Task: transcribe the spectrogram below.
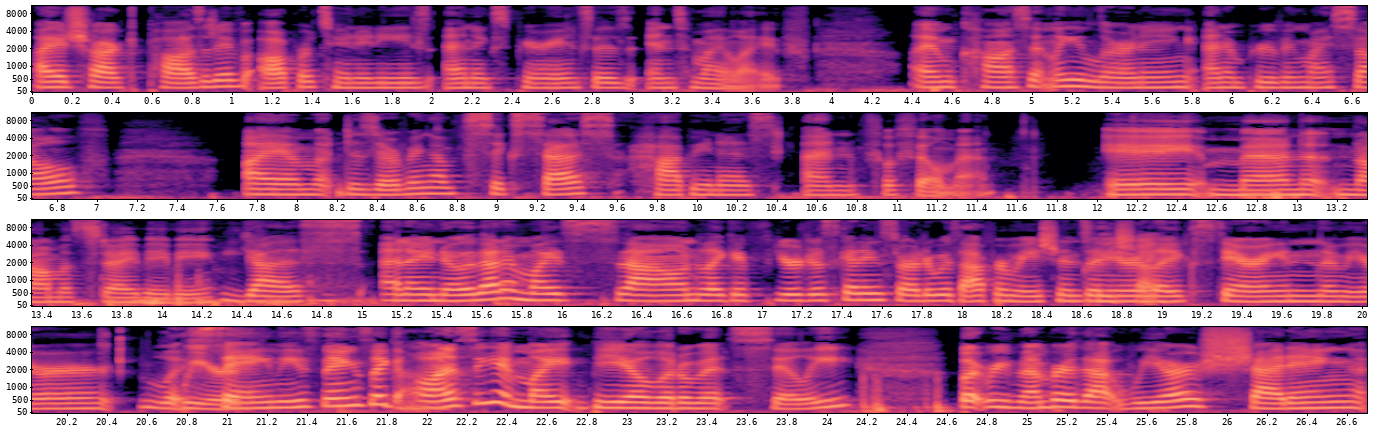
I attract positive opportunities and experiences into my life. I am constantly learning and improving myself. I am deserving of success, happiness, and fulfillment. Amen. Namaste, baby. Yes. And I know that it might sound like if you're just getting started with affirmations and you're like staring in the mirror li- saying these things, like honestly, it might be a little bit silly. But remember that we are shedding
